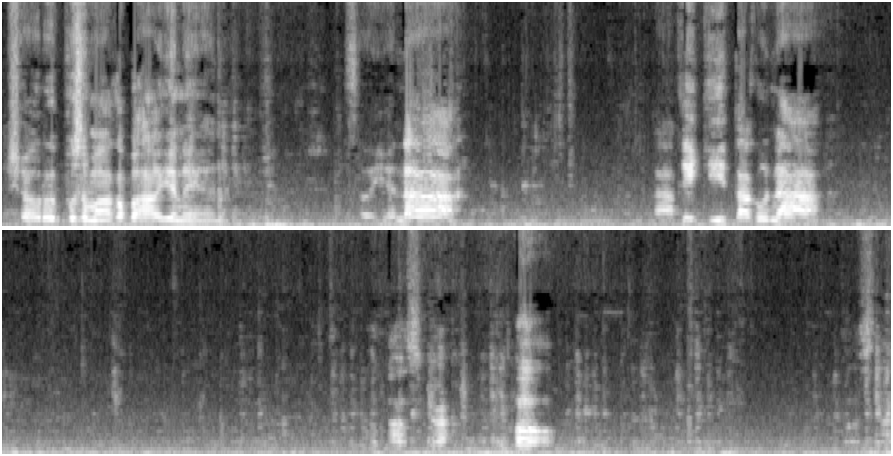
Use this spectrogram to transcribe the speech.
Shoutout po sa mga kabahayan na yan. So, yan na! Nakikita ko na. Taas ka. Oo. Taas na.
